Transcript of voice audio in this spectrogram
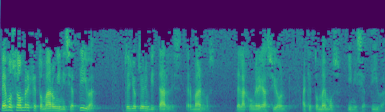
Vemos hombres que tomaron iniciativa. Entonces yo quiero invitarles, hermanos de la congregación, a que tomemos iniciativa.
